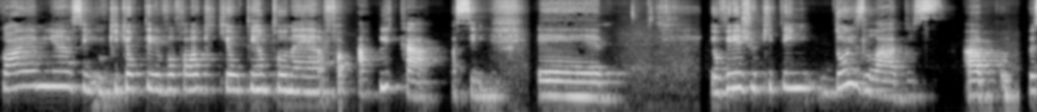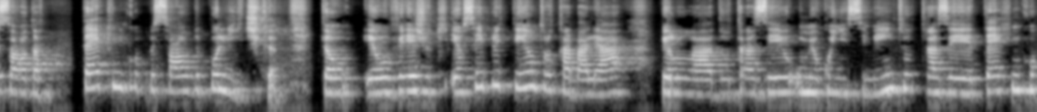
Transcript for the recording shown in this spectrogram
qual é a minha assim, o que, que eu tenho, vou falar o que, que eu tento né, aplicar assim. É, eu vejo que tem dois lados, a, o pessoal da técnico, o pessoal da política. Então, eu vejo que eu sempre tento trabalhar pelo lado, trazer o meu conhecimento, trazer técnico,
